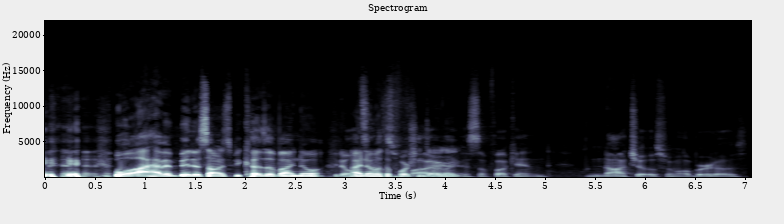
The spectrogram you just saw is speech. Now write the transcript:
been a saying. well, I haven't been to Sonic's because of I know You know I know what the sounds portions are fire? like. It's some fucking nachos from Alberto's.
